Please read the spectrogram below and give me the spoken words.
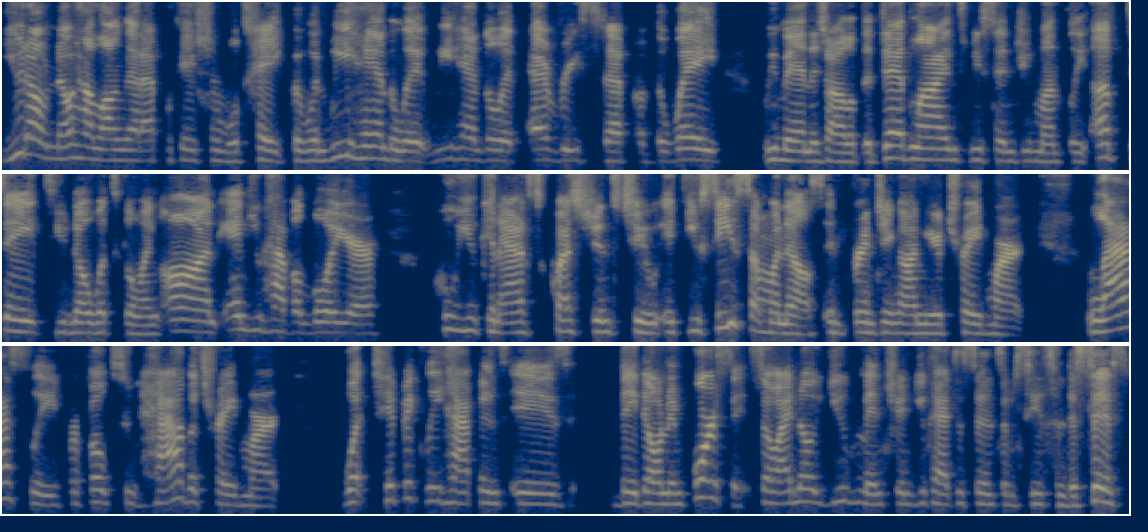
you don't know how long that application will take. But when we handle it, we handle it every step of the way. We manage all of the deadlines. We send you monthly updates. You know what's going on. And you have a lawyer who you can ask questions to if you see someone else infringing on your trademark. Lastly, for folks who have a trademark, what typically happens is they don't enforce it. So I know you mentioned you've had to send some cease and desist.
